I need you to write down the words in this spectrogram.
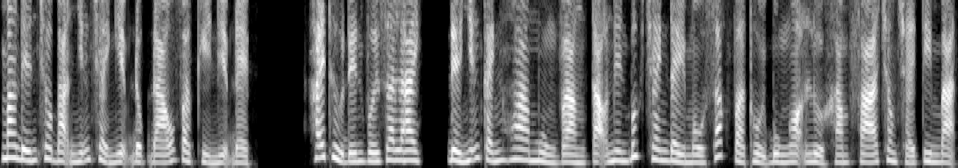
mang đến cho bạn những trải nghiệm độc đáo và kỷ niệm đẹp. Hãy thử đến với Gia Lai để những cánh hoa muồng vàng tạo nên bức tranh đầy màu sắc và thổi bùng ngọn lửa khám phá trong trái tim bạn.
